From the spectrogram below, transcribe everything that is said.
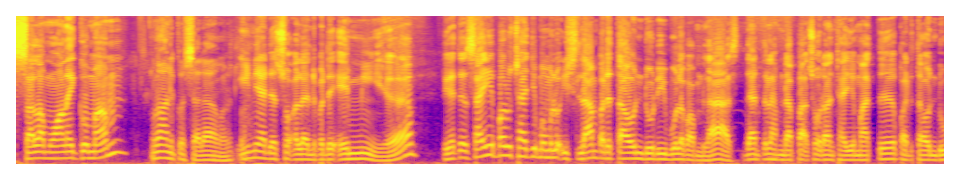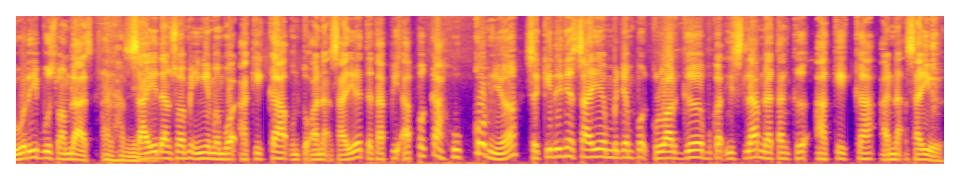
Assalamualaikum, Mam. Waalaikumsalam. Ini ada soalan daripada Amy ya. Dia kata, saya baru saja memeluk Islam pada tahun 2018 dan telah mendapat seorang cahaya mata pada tahun 2019. Alhamdulillah. Saya dan suami ingin membuat akikah untuk anak saya tetapi apakah hukumnya sekiranya saya menjemput keluarga bukan Islam datang ke akikah anak saya?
